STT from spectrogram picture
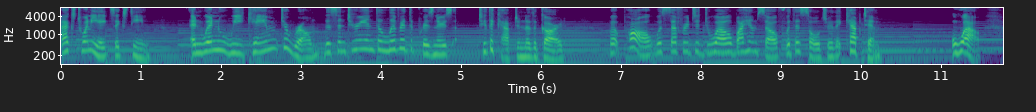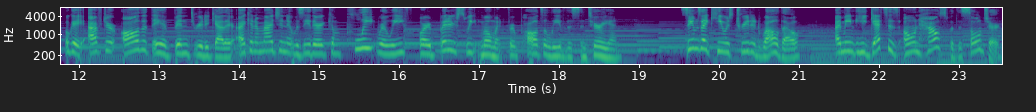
Acts 28 16. And when we came to Rome, the centurion delivered the prisoners to the captain of the guard. But Paul was suffered to dwell by himself with a soldier that kept him. Wow. Okay, after all that they have been through together, I can imagine it was either a complete relief or a bittersweet moment for Paul to leave the centurion. Seems like he was treated well, though. I mean, he gets his own house with a soldier.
